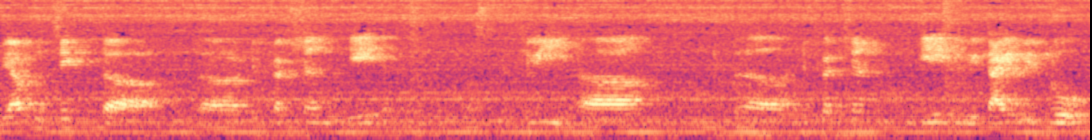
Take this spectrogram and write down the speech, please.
we have to check the, the deflection gauge. Actually, uh, the deflection gauge we tie with rope.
